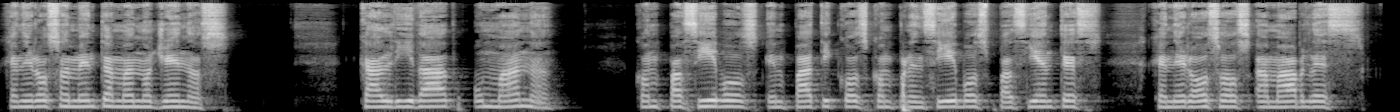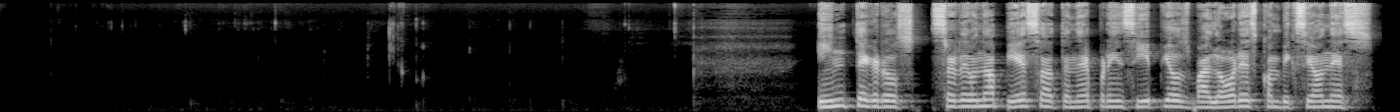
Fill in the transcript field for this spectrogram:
generosamente a manos llenas. Calidad humana, compasivos, empáticos, comprensivos, pacientes, generosos, amables. Íntegros, ser de una pieza, tener principios, valores, convicciones.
